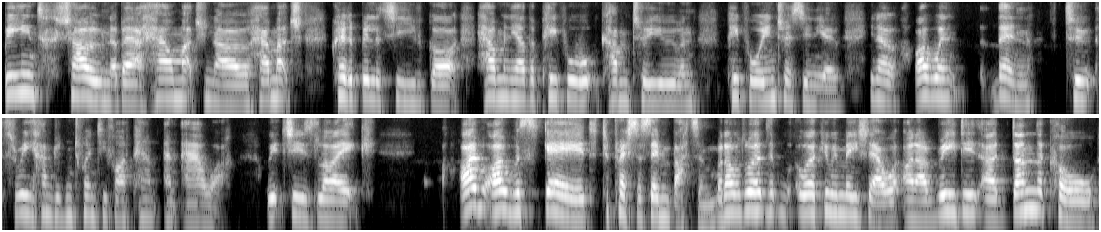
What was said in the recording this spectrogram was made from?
being shown about how much you know, how much credibility you've got, how many other people come to you, and people are interested in you. You know, I went then to three hundred and twenty-five pound an hour, which is like I, I, was scared to press the send button when I was work, working with Michelle and I read it, I'd done the call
